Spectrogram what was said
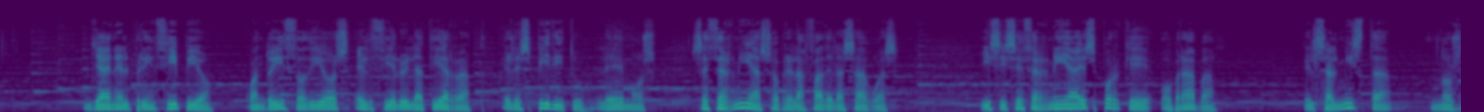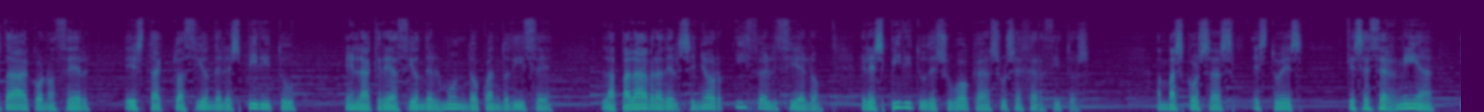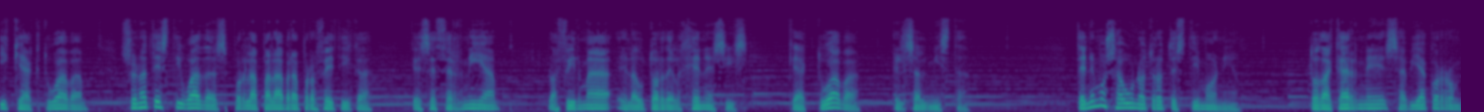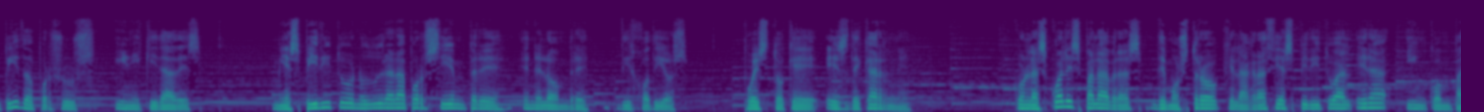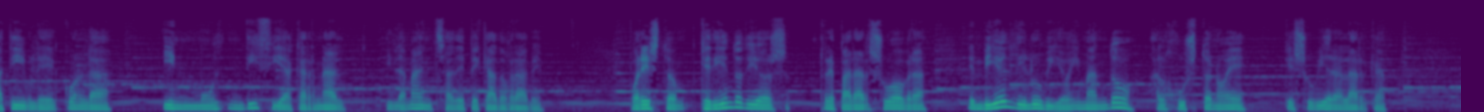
Ya en el principio cuando hizo Dios el cielo y la tierra, el Espíritu, leemos, se cernía sobre la faz de las aguas. Y si se cernía es porque obraba. El salmista nos da a conocer esta actuación del Espíritu en la creación del mundo cuando dice, la palabra del Señor hizo el cielo, el Espíritu de su boca sus ejércitos. Ambas cosas, esto es, que se cernía y que actuaba, son atestiguadas por la palabra profética que se cernía, lo afirma el autor del Génesis, que actuaba el salmista. Tenemos aún otro testimonio. Toda carne se había corrompido por sus iniquidades. Mi espíritu no durará por siempre en el hombre, dijo Dios, puesto que es de carne. Con las cuales palabras demostró que la gracia espiritual era incompatible con la inmundicia carnal y la mancha de pecado grave. Por esto, queriendo Dios reparar su obra, envió el diluvio y mandó al justo Noé que subiera al arca.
